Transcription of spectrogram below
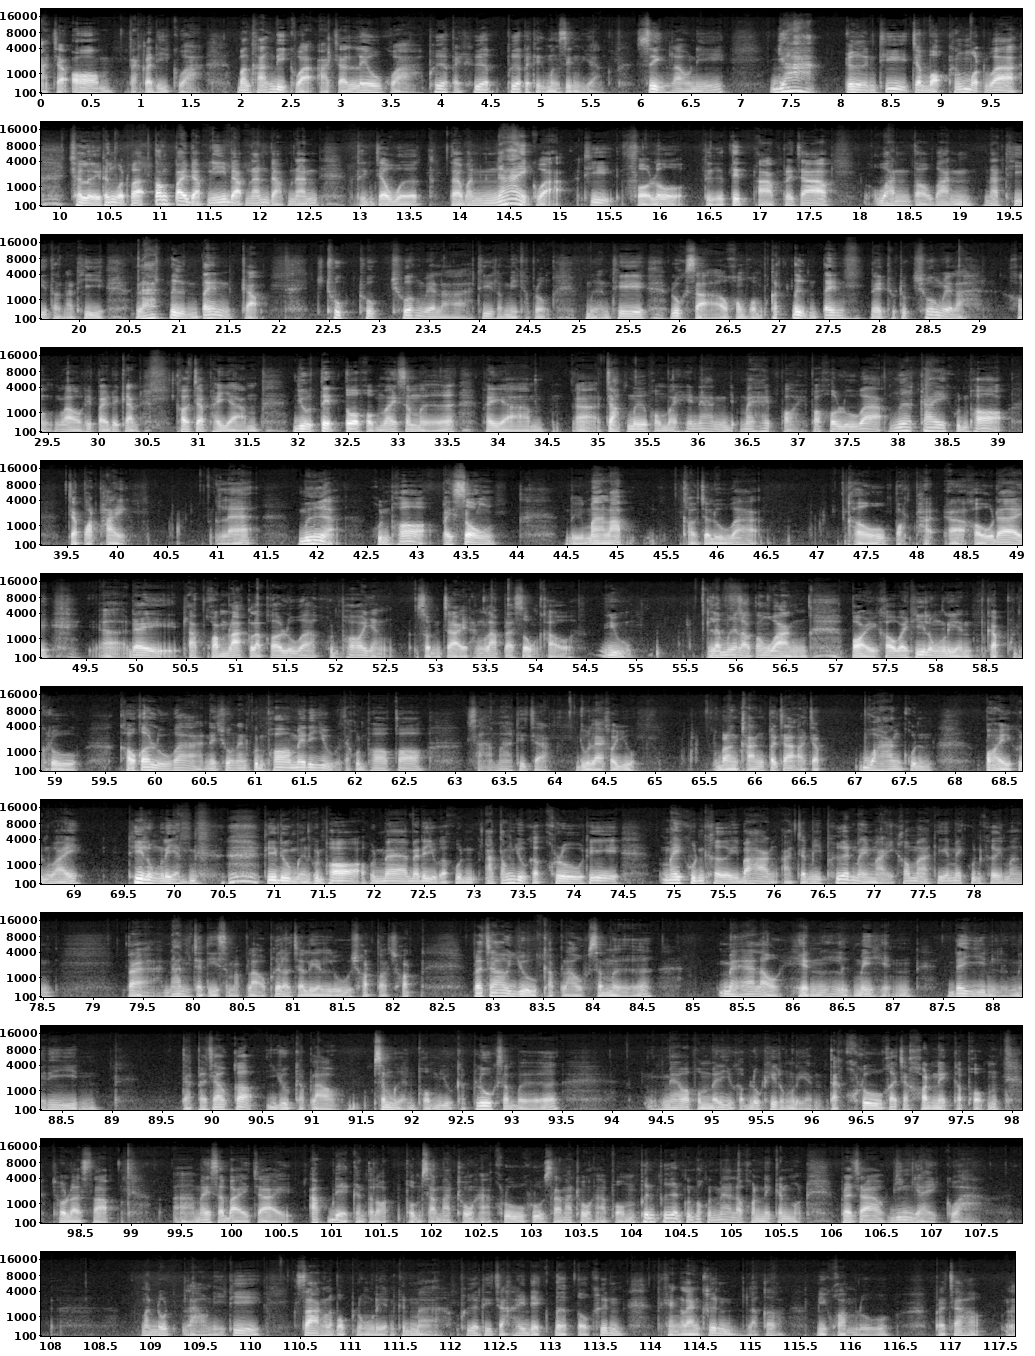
อาจจะอ้อมแต่ก็ดีกว่า บางครั้งดีกว่าอาจจะเร็วกว่า เพื่อไปเพื่อเพื่อไปถึงบางสิ่งบางอย่าง สิ่งเหล่านี้ยาก เกินที่จะบอกทั้งหมดว่าเฉลยทั้งหมดว่าต้องไปแบบนี้แบบนั้นแบบนั้นถึงจะเวิร์กแต่มันง่ายกว่าที่ follow หรือติดตามพระเจ้าวันต่อวันนาทีต่อนาที และตื่นเต้นกับทุกๆช่วงเวลาที่เรามีกับพระองค์เหมือนที่ลูกสาวของผมก็ตื่นเต้นในทุกๆ ช่วงเวลา ของเราที่ไปด้วยกัน เขาจะพยายามอยู่ติดตัวผมไว้เสมอ พยายามจับมือผมไว้ให้แน่นไม่ให้ปล่อย เพราะเขารู้ว่าเมื่อใกล้คุณพ่อจะปลอดภัย และเมื่อคุณพ่อไปส่งหรือมารับ เขาจะรู้ว่าเขาปลอดภัยเขาได้ได้รับความรักแล้วก็รู้ว่าคุณพ่ออย่างสนใจทั้งรับและส่งเขาอยู่ และเมื่อเราต้องวางปล่อยเขาไว้ที่โรงเรียนกับคุณครู เขาก็รู้ว่าในช่วงนั้นคุณพ่อไม่ได้อยู่ แต่คุณพ่อก็สามารถที่จะดูแลเขาอยู่ บางครั้งพระเจ้าอาจจะวางคุณปล่อยคุณไว้ที่โรงเรียน ที่ดูเหมือนคุณพ่อคุณแม่ไม่ได้อยู่กับคุณ อาจต้องอยู่กับครูที่ไม่คุ้นเคยบ้าง อาจจะมีเพื่อนใหม่ ๆ เข้ามาที่ไม่คุ้นเคยมั่ง แต่นั่นจะดีสำหรับเราเพื่อเราจะเรียนรู้ช็อตต่อช็อตพระเจ้าอยู่กับเราเสมอ แม้เราเห็นหรือไม่เห็นได้ยินหรือไม่ได้ยิน แต่พระเจ้าก็อยู่กับเราเสมือนผมอยู่กับลูกเสมอ แม้ว่าผมไม่ได้อยู่กับลูกที่โรงเรียน แต่ครูก็จะคอนเน็กกับผม โทรศัพท์ไม่สบายใจอัปเดตกันตลอด ผมสามารถโทรหาครู ครูสามารถโทรหาผมเพื่อนๆ คุณพ่อคุณแม่เราคอนเน็กกันหมด พระเจ้ายิ่งใหญ่กว่า มนุษย์เหล่านี้ที่สร้างระบบโรงเรียนขึ้นมา เพื่อที่จะให้เด็กเติบโตขึ้น แข็งแรงขึ้นแล้วก็มีความรู้ พระเจ้า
